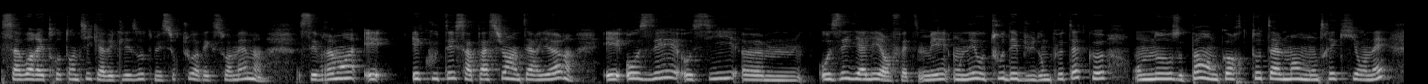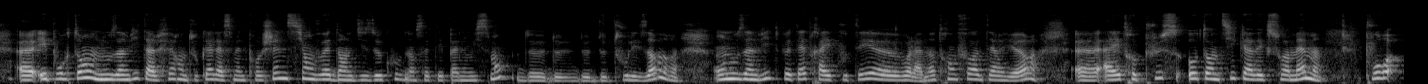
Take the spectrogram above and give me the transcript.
Savoir être authentique avec les autres, mais surtout avec soi-même. C'est vraiment... Et écouter sa passion intérieure et oser aussi euh, oser y aller en fait. Mais on est au tout début. Donc peut-être que on n'ose pas encore totalement montrer qui on est euh, et pourtant on nous invite à le faire en tout cas la semaine prochaine. Si on veut être dans le 10 de coupe dans cet épanouissement de, de, tous les ordres on nous invite peut-être à écouter euh, voilà notre enfant intérieur à être plus authentique avec soi-même pour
